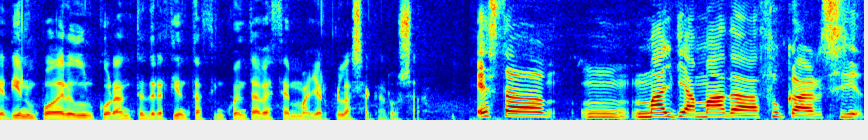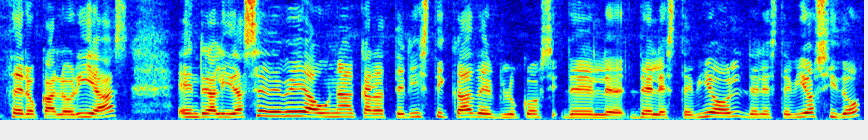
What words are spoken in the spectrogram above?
que tiene un poder edulcorante 350 veces mayor que la sacarosa. Esta mm, mal llamada azúcar cero calorías en realidad se debe a una característica del, del, del esteviol, del esteviósido.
